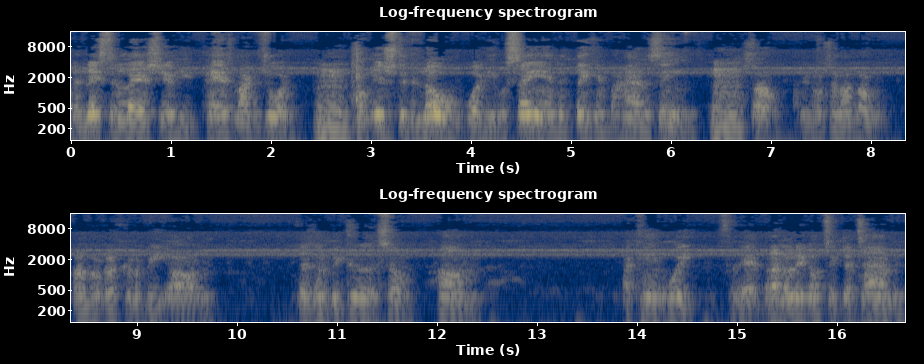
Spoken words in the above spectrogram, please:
the next to the last year he passed Michael Jordan. Mm, So I'm interested to know what he was saying and thinking behind the scenes. mm. So you know what I'm saying. I know I know that's gonna be um that's gonna be good. So um I can't wait for that. But I know they're gonna take their time and,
